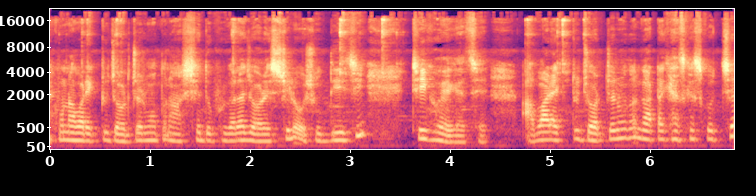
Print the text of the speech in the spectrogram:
এখন আবার একটু জ্বর জ্বর মতন আসছে, দুপুরবেলা জ্বর এসেছিল, ওষুধ দিয়েছি, ঠিক হয়ে গেছে। আবার একটু জ্বর জ্বর মতন গাটা ঘ্যাস ঘ্যাস করছে।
